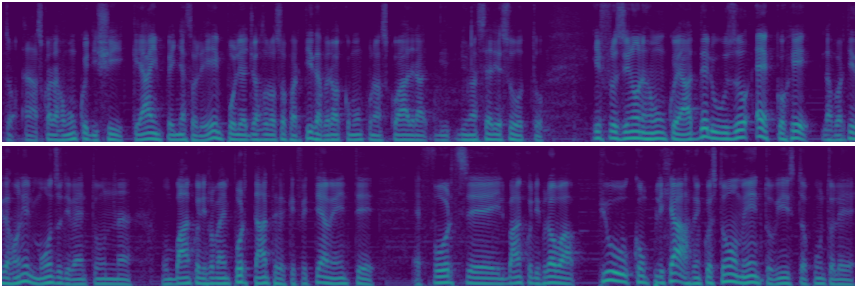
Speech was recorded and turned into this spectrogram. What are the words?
è una squadra comunque di C, che ha impegnato l'Empoli, ha giocato la sua partita, però è comunque una squadra di, di una serie sotto. il Frosinone comunque ha deluso, ecco che la partita con il Monzo diventa un, un banco di prova importante perché effettivamente è forse il banco di prova più complicato in questo momento, visto appunto le,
